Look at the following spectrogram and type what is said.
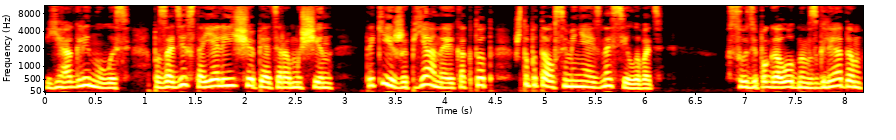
Я оглянулась. Позади стояли еще пятеро мужчин, такие же пьяные, как тот, что пытался меня изнасиловать. Судя по голодным взглядам,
